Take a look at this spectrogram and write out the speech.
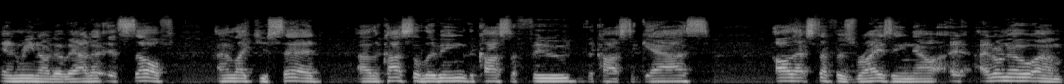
in Reno, Nevada itself. And like you said, uh, the cost of living, the cost of food, the cost of gas, all that stuff is rising now. I, I don't know. Um,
